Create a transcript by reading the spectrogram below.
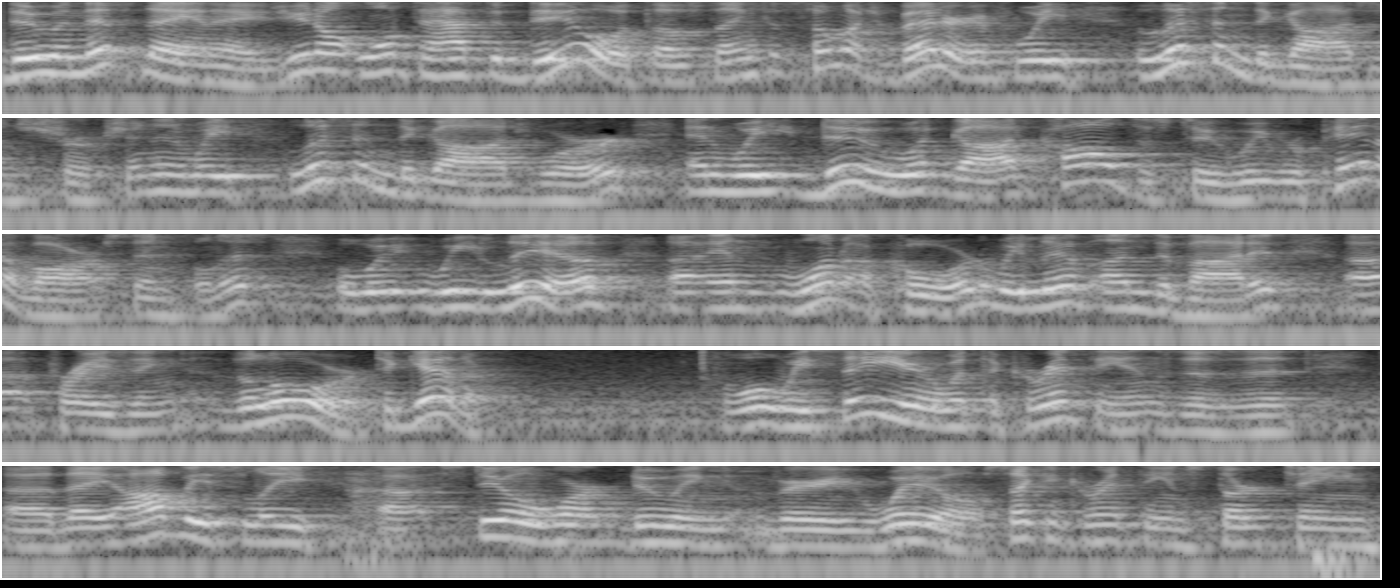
do in this day and age. You don't want to have to deal with those things. It's so much better if we listen to God's instruction and we listen to God's word and we do what God God calls us to. We repent of our sinfulness. We, we live uh, in one accord. We live undivided, uh, praising the Lord together. What we see here with the Corinthians is that uh, they obviously uh, still weren't doing very well. 2 Corinthians 13,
